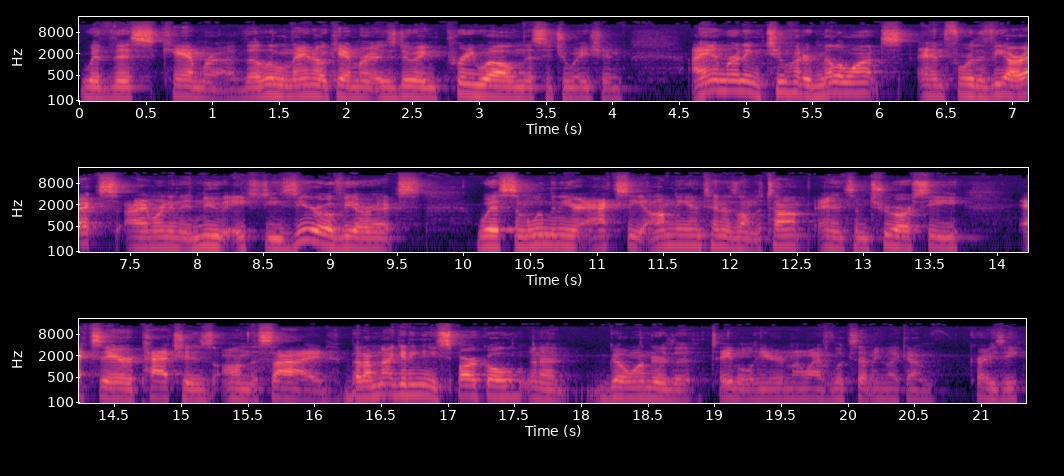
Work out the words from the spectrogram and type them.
with this camera. The little nano camera is doing pretty well in this situation. I am running 200 milliwatts, and for the VRX, I'm running the new HDZero VRX with some Lumineer AXII Omni antennas on the top and some TrueRC X-Air patches on the side. But I'm not getting any sparkle. I'm gonna go under the table here. My wife looks at me like I'm crazy.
